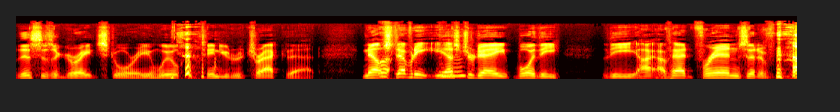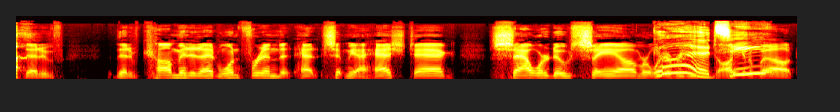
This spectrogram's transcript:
This is a great story, and we'll continue to track that. Now, Well, Stephanie, mhm. yesterday, boy, the the I, I've had friends that have that have that have commented. I had one friend that had sent me a hashtag sourdough Sam or whatever was Good, talking see? about.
